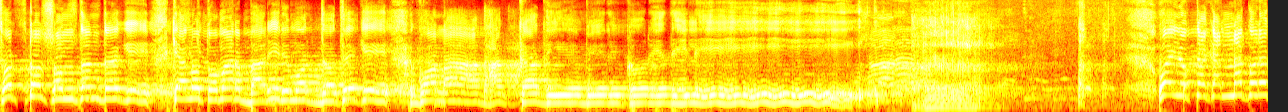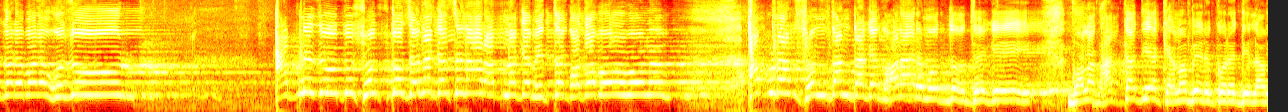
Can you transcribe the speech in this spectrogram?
ছোট্ট সন্তানটাকে কেন তোমার বাড়ির মধ্য থেকে গলা ধাক্কা দিয়ে বের করে দিলে? ওই লোকটা কান্না করে করে বলে, হুজুর আপনি যেহেতু সত্য জেনে গেছেন, আর আপনাকে মিথ্যে কথা বলব না। আপনার সন্তানটাকে ঘরের মধ্য থেকে গলা ধাক্কা দিয়ে কেন বের করে দিলাম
